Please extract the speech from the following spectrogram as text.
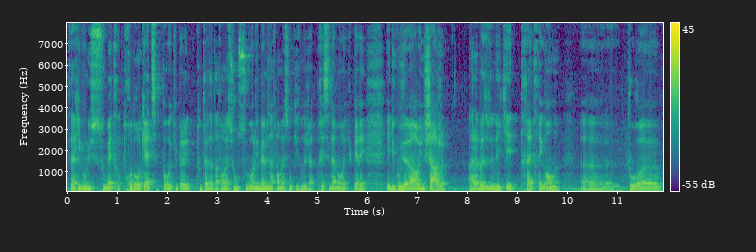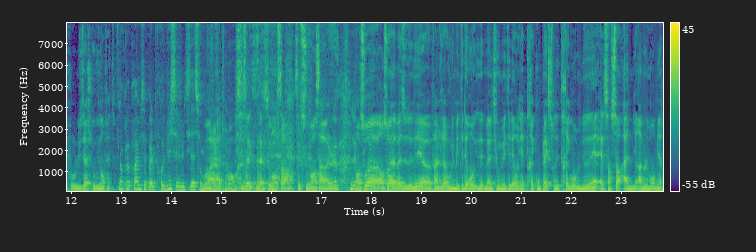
C'est-à-dire qu'ils vont lui soumettre trop de requêtes pour récupérer tout un tas d'informations, souvent les mêmes informations qu'ils ont déjà précédemment récupérées. Et du coup, vous allez avoir une charge à la base de données qui est très très grande euh, pour, euh, pour l'usage que vous en faites. Donc le problème c'est pas le produit, c'est l'utilisation qu'on Voilà, en fait. Exactement. c'est ça, exactement ça. C'est souvent ça. Le- le- En soi, en soi, la base de données, euh, enfin, je veux dire, vous lui mettez des, même si vous lui mettez des requêtes très complexes sur des très gros volumes de données, elle s'en sort admirablement bien.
